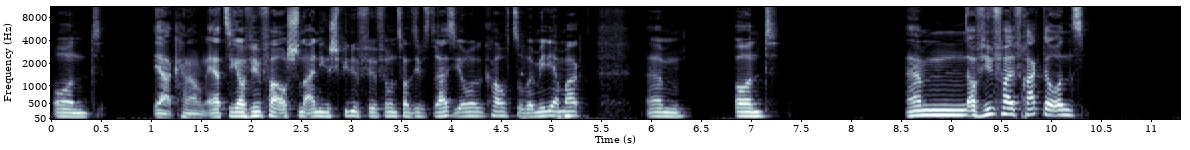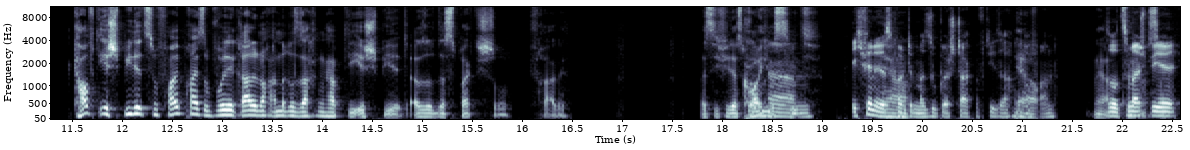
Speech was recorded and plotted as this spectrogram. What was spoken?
Und ja, keine Ahnung. Er hat sich auf jeden Fall auch schon einige Spiele für 25 bis 30 Euro gekauft, so bei Mediamarkt. Ähm, und ähm, auf jeden Fall fragt er uns, kauft ihr Spiele zum Vollpreis, obwohl ihr gerade noch andere Sachen habt, die ihr spielt? Also das ist praktisch so die Frage. Weiß nicht, wie das bei euch aussieht. Ich finde, das ja. kommt immer super stark auf die Sachen ja. drauf an. Ja, so zum Beispiel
